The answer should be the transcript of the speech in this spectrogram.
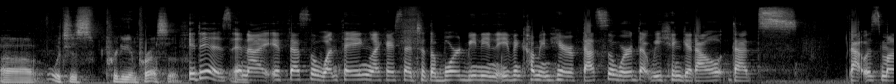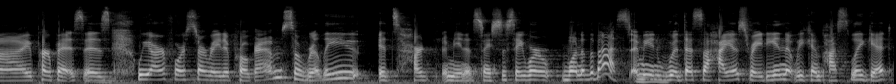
uh, which is pretty impressive. It is, and I, if that's the one thing, like I said to the board meeting, even coming here, if that's the word that we can get out, that's that was my purpose. Is we are a four-star rated program, so really, it's hard. I mean, it's nice to say we're one of the best. I mean, mm-hmm. with- that's the highest rating that we can possibly get,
